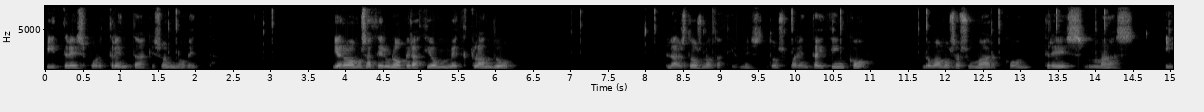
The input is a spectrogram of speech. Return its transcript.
y 3 por 30, que son 90. Y ahora vamos a hacer una operación mezclando las dos notaciones. 2,45 lo vamos a sumar con 3 más i.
